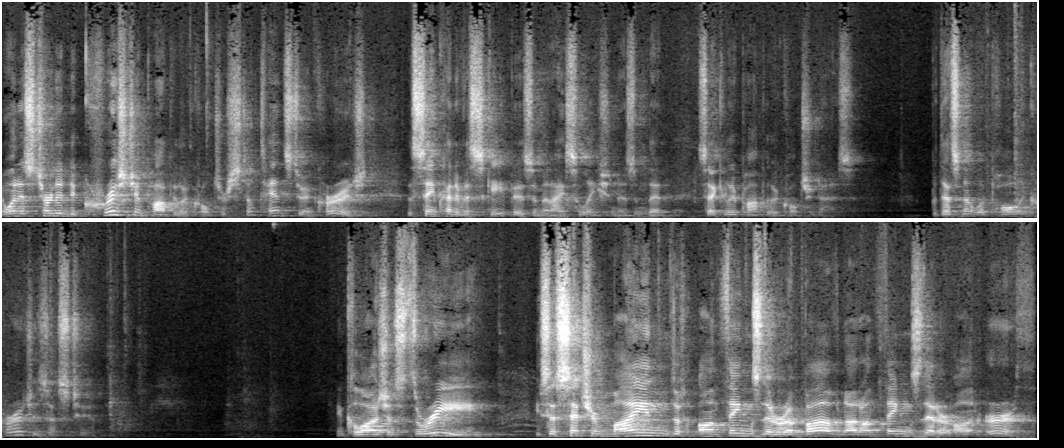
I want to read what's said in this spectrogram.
And when it's turned into Christian popular culture, still tends to encourage the same kind of escapism and isolationism that secular popular culture does. But that's not what Paul encourages us to. In Colossians 3, he says, Set your mind on things that are above, not on things that are on earth.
